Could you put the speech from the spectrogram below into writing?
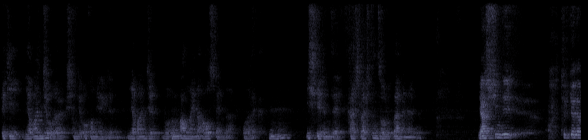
Peki yabancı olarak şimdi o konuya gelelim. Yabancı bu Hı. Almanya'da, Avusturya'da olarak iş yerinde karşılaştığın zorluklar nelerdi? Ya şimdi Türkiye'de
